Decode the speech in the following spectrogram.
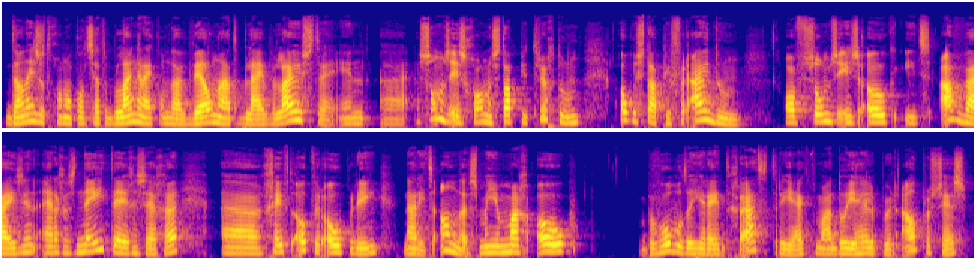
dan is het gewoon ook ontzettend belangrijk om daar wel naar te blijven luisteren. En uh, soms is gewoon een stapje terug doen ook een stapje vooruit doen. Of soms is ook iets afwijzen, ergens nee tegen zeggen, uh, geeft ook weer opening naar iets anders. Maar je mag ook, bijvoorbeeld in je reintegratietraject, maar door je hele burn-out proces,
